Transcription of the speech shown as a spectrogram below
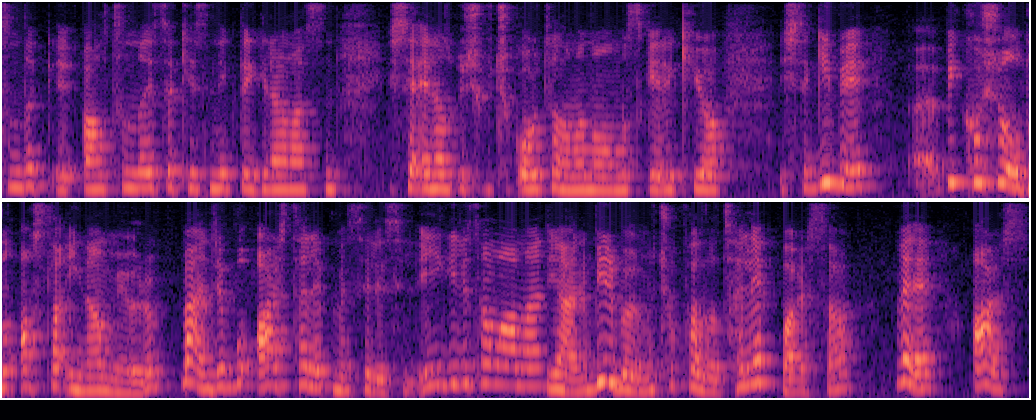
altında e, altındaysa kesinlikle giremezsin. İşte en az 3,5 ortalaman olması gerekiyor. İşte gibi e, bir koşul olduğunu asla inanmıyorum. Bence bu arz talep meselesiyle ilgili tamamen. Yani bir bölüme çok fazla talep varsa ve arz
